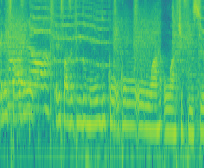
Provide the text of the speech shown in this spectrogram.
Gente, Eles fazem, eles fazem o fim do mundo com, com um, ar- um artifício,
